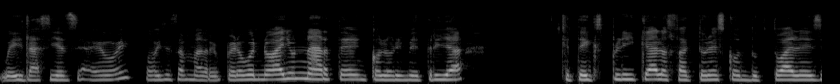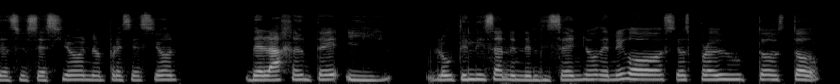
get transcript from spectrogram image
la ciencia, ¿eh, güey? Hoy esa madre. Pero bueno, hay un arte en colorimetría que te explica los factores conductuales de asociación, apreciación de la gente y lo utilizan en el diseño de negocios, productos, todo.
